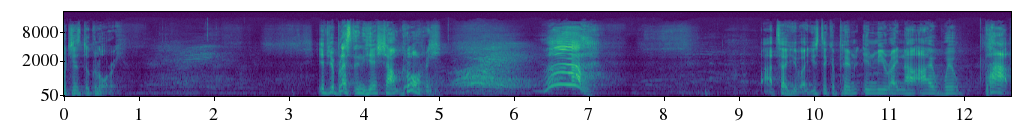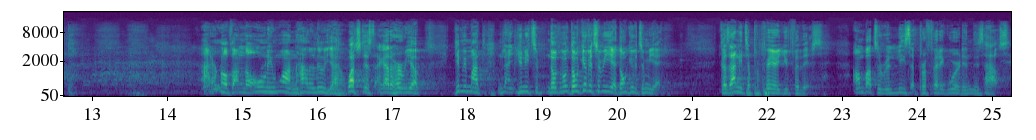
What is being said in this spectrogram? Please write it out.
which is the glory. If you're blessed in here, shout glory. glory. Ah. I tell you, if you stick a pin in me right now, I will pop. I don't know if I'm the only one. Hallelujah. Watch this. I got to hurry up. Give me my, you need to, no, no, don't give it to me yet. Don't give it to me yet. Because I need to prepare you for this. I'm about to release a prophetic word in this house.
